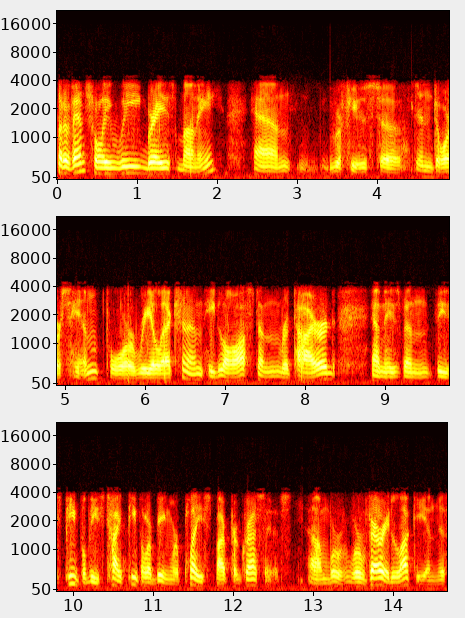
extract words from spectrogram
but eventually we raised money and refused to endorse him for reelection and he lost and retired and he's been these people these type people are being replaced by progressives um, we're we're very lucky in this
